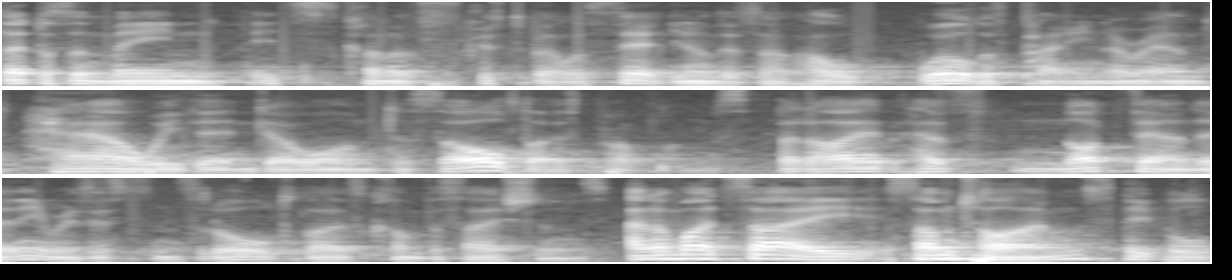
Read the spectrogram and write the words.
That doesn't mean it's kind of, Christobel has said, you know, there's a whole world of pain around how we then go on to solve those problems. But I have not found any resistance at all to those conversations. And I might say sometimes people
